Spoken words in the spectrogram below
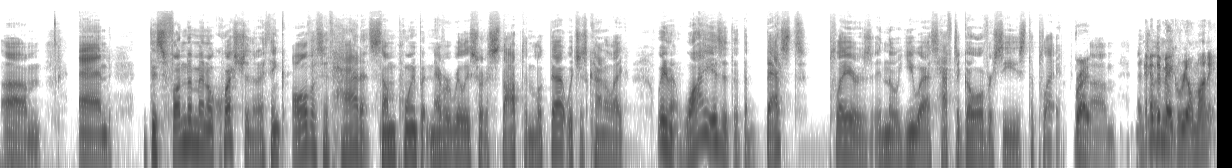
Um, and this fundamental question that I think all of us have had at some point, but never really sort of stopped and looked at, which is kind of like, wait a minute, why is it that the best players in the U.S. have to go overseas to play? Right. Um, and, and so to make real money.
